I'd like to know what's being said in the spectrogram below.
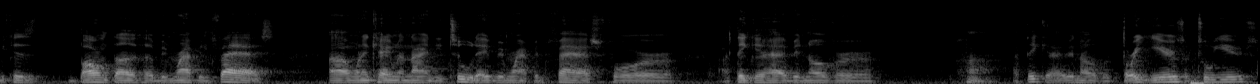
Because Bone Thugs have been rapping fast. Uh, when it came to '92, they've been rapping fast for, I think it had been over, huh? I think it had been over three years or two years.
